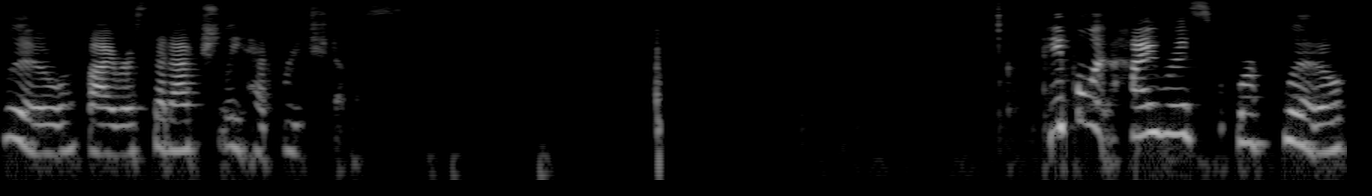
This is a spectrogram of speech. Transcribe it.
flu virus that actually had reached us. People at high risk for flu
